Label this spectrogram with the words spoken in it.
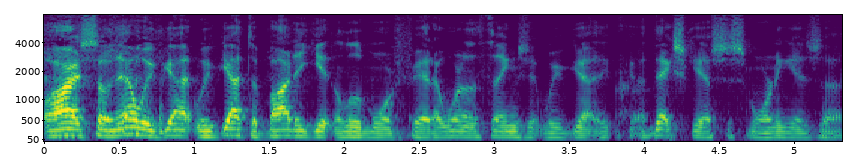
All right, so now we've got we've got the body getting a little more fit. And one of the things that we've got uh, next guest this morning is uh,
